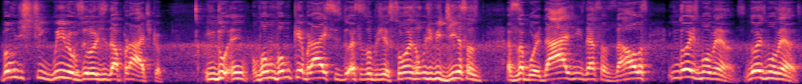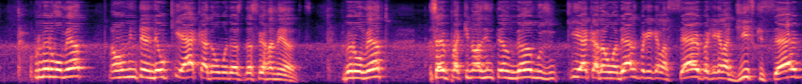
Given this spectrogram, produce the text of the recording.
vamos distinguir, meu fisiologista da prática. Em, em, vamos, vamos quebrar esses, essas objeções, vamos dividir essas, essas abordagens dessas aulas em dois momentos. Dois momentos. O primeiro momento, nós vamos entender o que é cada uma das, das ferramentas. O primeiro momento serve para que nós entendamos o que é cada uma delas, para que, que ela serve, para que, que ela diz que serve.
